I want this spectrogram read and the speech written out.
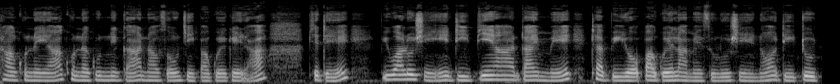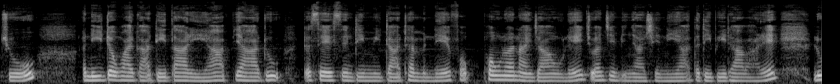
1909ခုနှစ်ကနောက်ဆုံးချိန်ပောက်ကွဲခဲ့တာဖြစ်တယ်။ပြီးသွားလို့ရှိရင်ဒီပြင်းအားအတိုင်းပဲထပ်ပြီးတော့ပောက်ကွဲလာမယ်ဆိုလို့ရှိရင်တော့ဒီတိုကျိုအနီးတစ်ဝိုက်ကဒေသတွေကပြာတု10စင်တီမီတာထက်မနည်းဖုံးလွှမ်းနိုင်ကြောင်းကိုလည်းကျွမ်းကျင်ပညာရှင်တွေကသတိပေးထားပါတယ်။လူ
